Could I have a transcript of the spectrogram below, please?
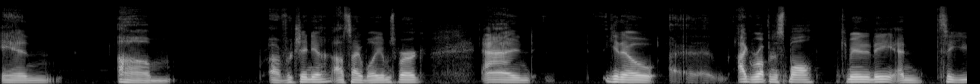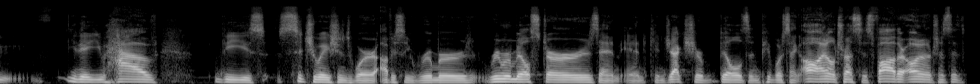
in um, uh, Virginia, outside Williamsburg, and you know, I grew up in a small community, and so you, you know, you have these situations where obviously rumors, rumor mill stirs, and and conjecture builds, and people are saying, "Oh, I don't trust his father. Oh, I don't trust his."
